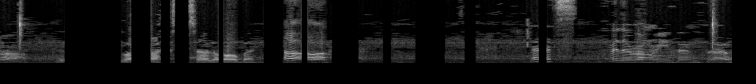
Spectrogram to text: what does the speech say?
Oo. Diba? Sa looban. Oo. That's for the wrong reasons, though.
